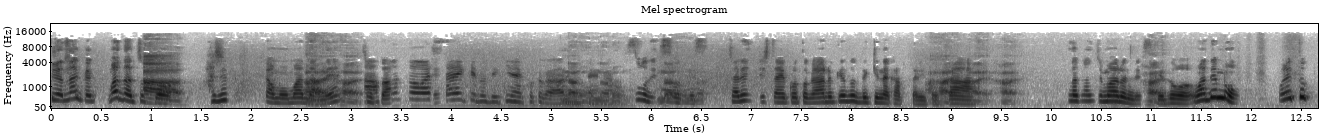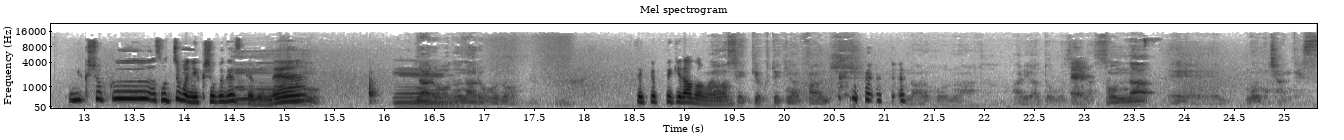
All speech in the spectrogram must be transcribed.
いや、なんか、まだちょっあと、始めかもまだね、はいはい。あ、ちょっと。本当はしたいけどできないことがあるみたいな。なそうです、そうです。チャレンジしたいことがあるけどできなかったりとか、はいはいはい。そんな感じもあるんですけど、まあでも、割と肉食、そっちも肉食ですけどね、なるほどなるほど。積極的だと思います。あ積極的な感じ。なるほどなるほど。ありがとうございます。そんな、えー、のんちゃんです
